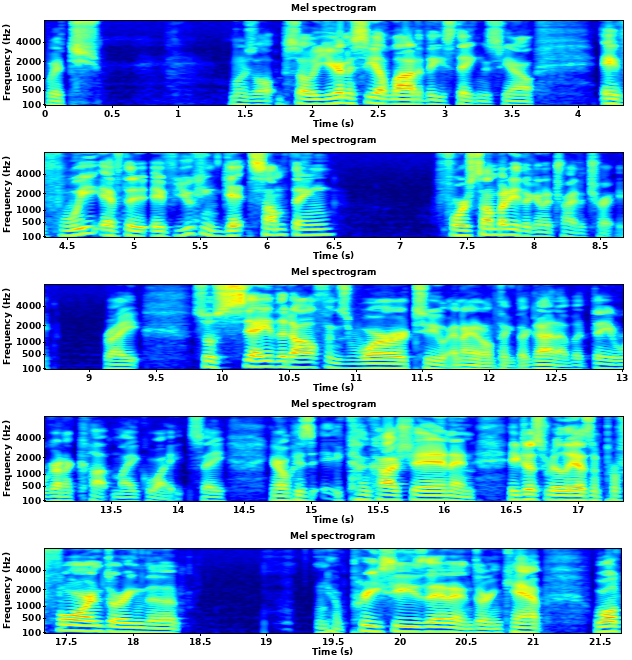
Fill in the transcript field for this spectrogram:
which result. So you're going to see a lot of these things. You know, if we if the if you can get something for somebody, they're going to try to trade, right? So say the Dolphins were to, and I don't think they're gonna, but they were gonna cut Mike White. Say, you know, his concussion and he just really hasn't performed during the you know preseason and during camp. We'll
